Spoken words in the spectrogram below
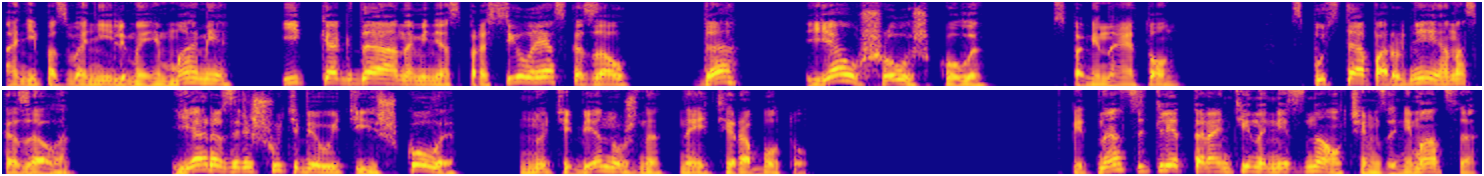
Они позвонили моей маме, и когда она меня спросила, я сказал, «Да, я ушел из школы», вспоминает он. Спустя пару дней она сказала, «Я разрешу тебе уйти из школы, но тебе нужно найти работу». В 15 лет Тарантино не знал, чем заниматься.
